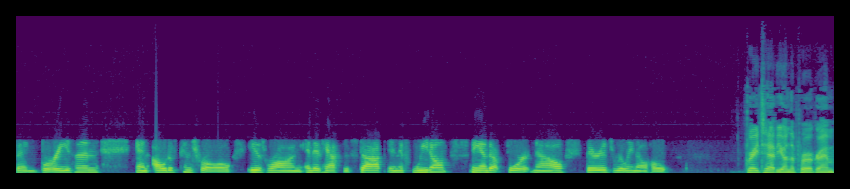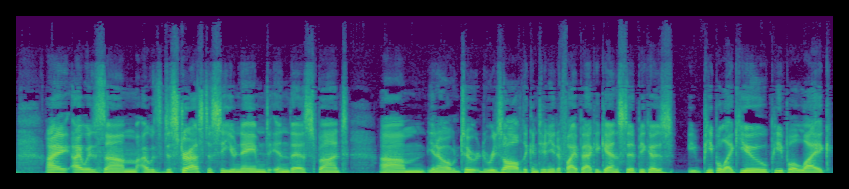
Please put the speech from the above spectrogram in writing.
been brazen and out of control is wrong and it has to stop. And if we don't stand up for it now, there is really no hope. Great to have you on the program. I, I was um, I was distressed to see you named in this, but um, you know, to, to, resolve to continue to fight back against it because people like you, people like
